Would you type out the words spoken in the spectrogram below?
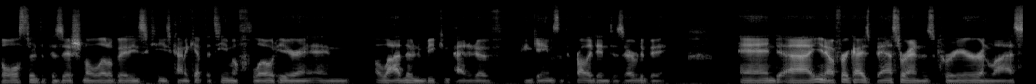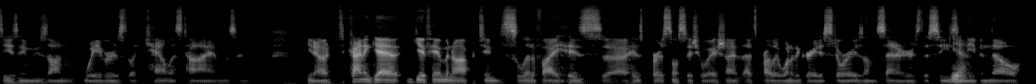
bolstered the position a little bit. He's he's kind of kept the team afloat here and, and allowed them to be competitive in games that they probably didn't deserve to be. And uh, you know, for a guy's bounced around his career, and last season he was on waivers like countless times, and you know, to kind of get give him an opportunity to solidify his uh, his personal situation, that's probably one of the greatest stories on the Senators this season. Yeah. Even though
